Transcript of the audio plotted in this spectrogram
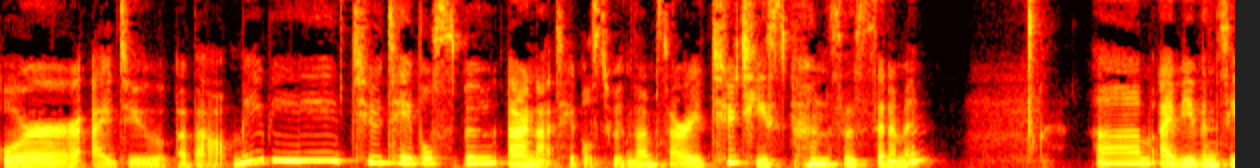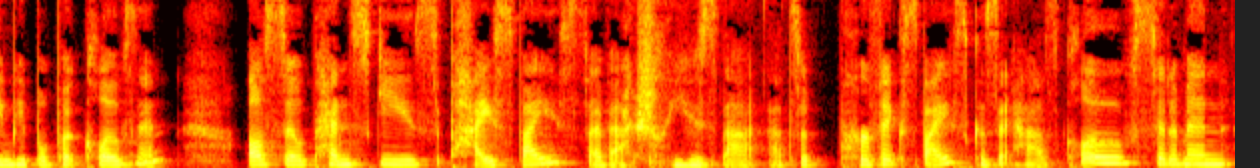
or I do about maybe two tablespoons, or not tablespoons, I'm sorry, two teaspoons of cinnamon. Um, I've even seen people put cloves in. Also, Penzeys pie spice. I've actually used that. That's a perfect spice because it has cloves, cinnamon,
